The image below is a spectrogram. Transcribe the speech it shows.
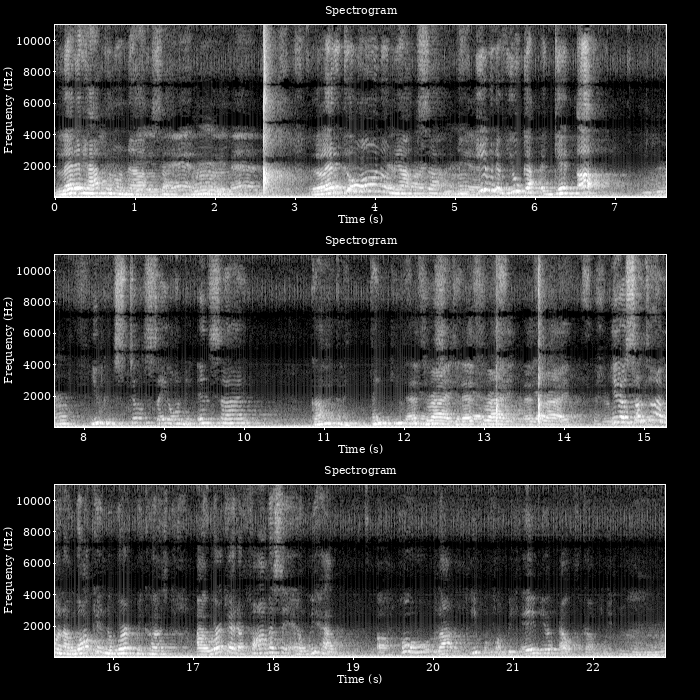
Let it happen on the outside. Mm. Let it go on on the outside. Even if you got to get up, Mhm. you can still say on the inside, God, I thank you. That's right, that's right, that's right. You know, sometimes when I walk into work, because I work at a pharmacy and we have a whole lot of people from behavioral health coming in. Mhm.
